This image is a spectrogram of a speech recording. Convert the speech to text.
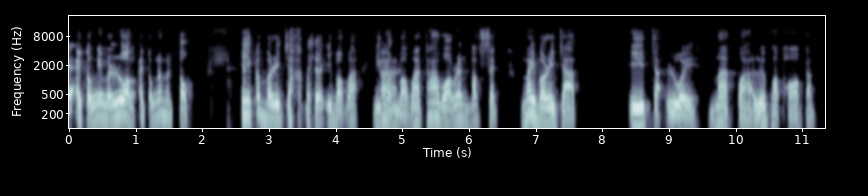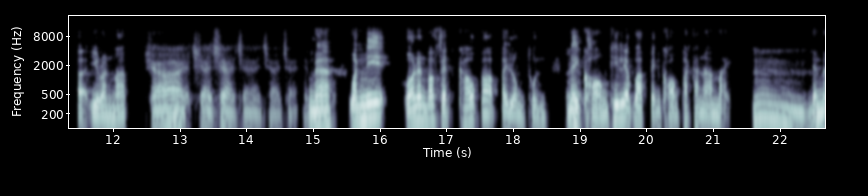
ะไอ้ตรงนี้มันร่วง ไอ้ตรงนั้นมันตก อีก็บริจาคไปเลย อีบอกว่ามีคนบอกว่าถ้าวอร์เรนบัฟเฟตไม่บริจาค อีจะรวยมากกว่า หรือพอๆกับเอ่ออีลอนมัสก์ใช่ใช่ใช่ใช่ใช่ใช่เห็นไหมฮะวันนี้วอร์เรนบัฟเฟตเขาก็ไปลงทุนอืม ในของที่เรียกว่าเป็นของพัฒนาใหม่อืมเห็นไหม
